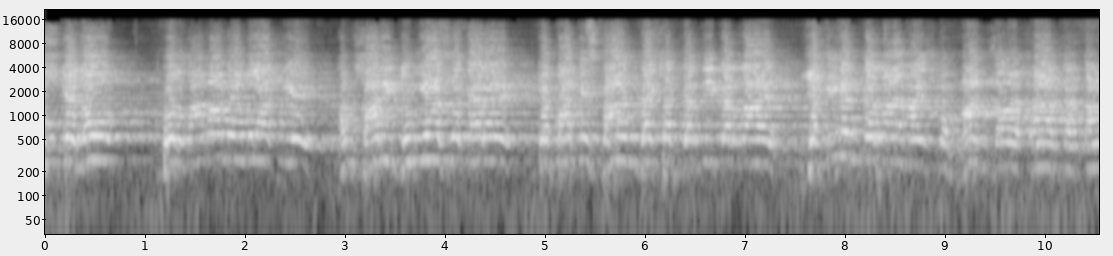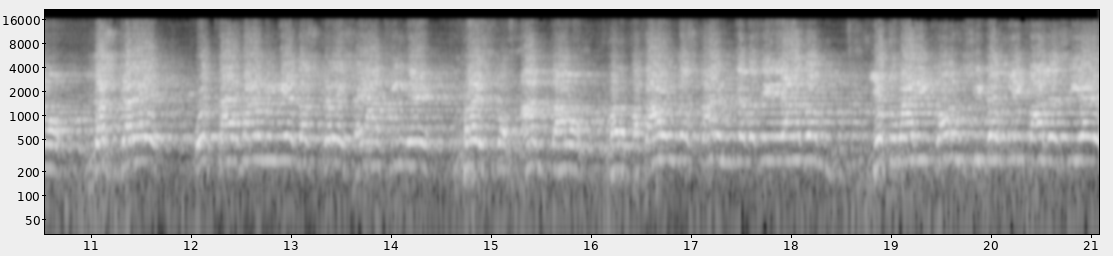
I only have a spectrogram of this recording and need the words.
उसके लोग पुलवामा में हमला किए। हम सारी दुनिया से कह रहे हैं कि पाकिस्तान दहशतगर्दी कर रहा है, यकीनन कर रहा है, मैं इसको मानता हूँ, इकरार करता हूँ। लश्करे वो तैबानी है लश्कर शयातीन है मैं इसको मानता हूँ, मगर बताओ हिंदुस्तान के वज़ीर आज़म, ये तुम्हारी कौन सी डबली पॉलिसी है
